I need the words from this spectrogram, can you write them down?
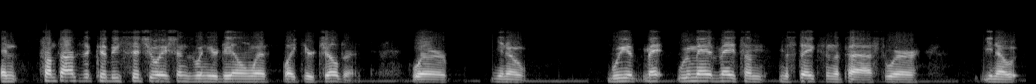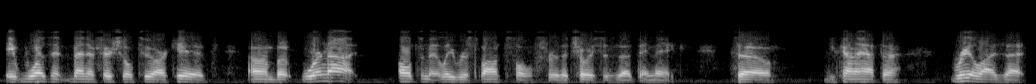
and sometimes it could be situations when you're dealing with like your children, where you know we have may, we may have made some mistakes in the past where you know it wasn't beneficial to our kids, um, but we're not ultimately responsible for the choices that they make. So you kind of have to realize that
